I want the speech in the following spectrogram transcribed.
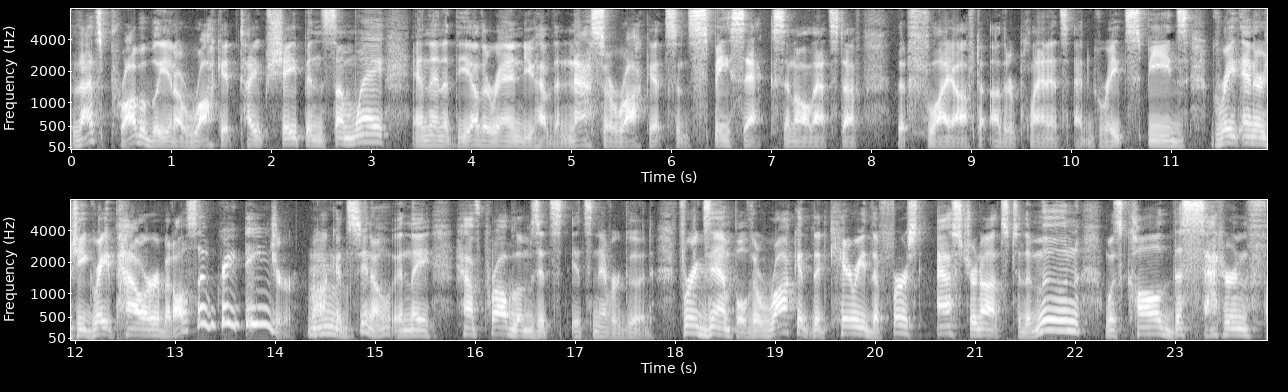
That's probably in a rocket type shape in some way. And then at the other end, you have the NASA rockets and SpaceX and all that stuff that fly off to other planets at great speeds, great energy, great power, but also great danger. Rockets, you know, and they have problems, it's, it's never good. For example, the rocket that carried the first astronauts to the moon was called the Saturn V.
